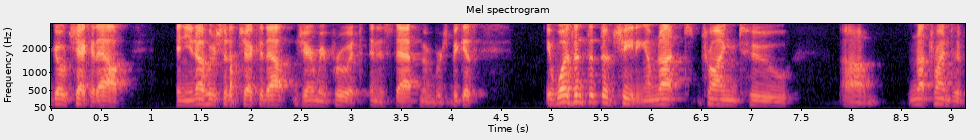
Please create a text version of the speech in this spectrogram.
go check it out. And you know who should have checked it out? Jeremy Pruitt and his staff members, because it wasn't that they're cheating. I'm not trying to, um, I'm not trying to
